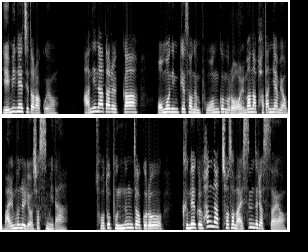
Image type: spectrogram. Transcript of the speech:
예민해지더라고요. 아니나 다를까 어머님께서는 보험금으로 얼마나 받았냐며 말문을 여셨습니다. 저도 본능적으로 금액을 확 낮춰서 말씀드렸어요.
